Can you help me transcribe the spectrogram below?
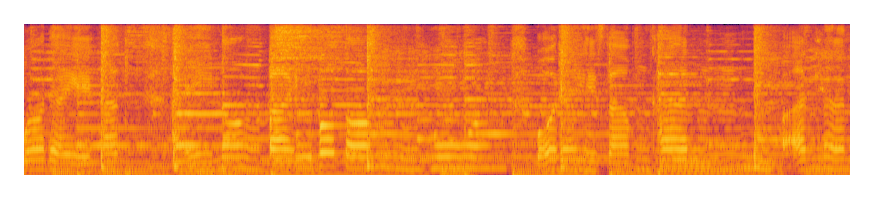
บ่ได้หัก ให้น้องไปบ่ต้องห่วงบ่ได้สำคัญปานนั้น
